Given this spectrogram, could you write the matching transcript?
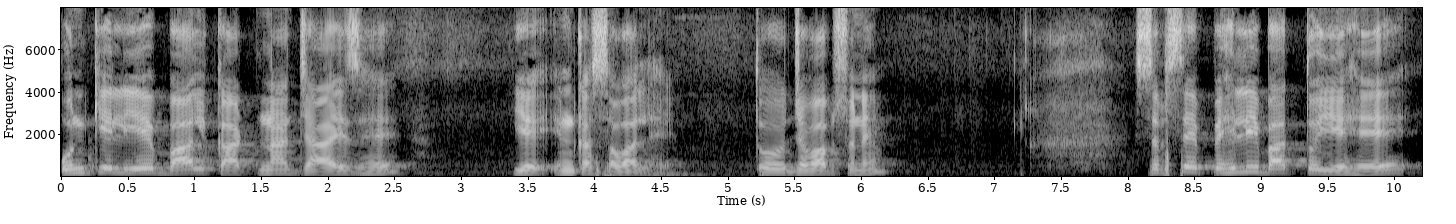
उनके लिए बाल काटना जायज़ है? ये इनका सवाल है। तो जवाब सुने। सबसे पहली बात तो ये है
